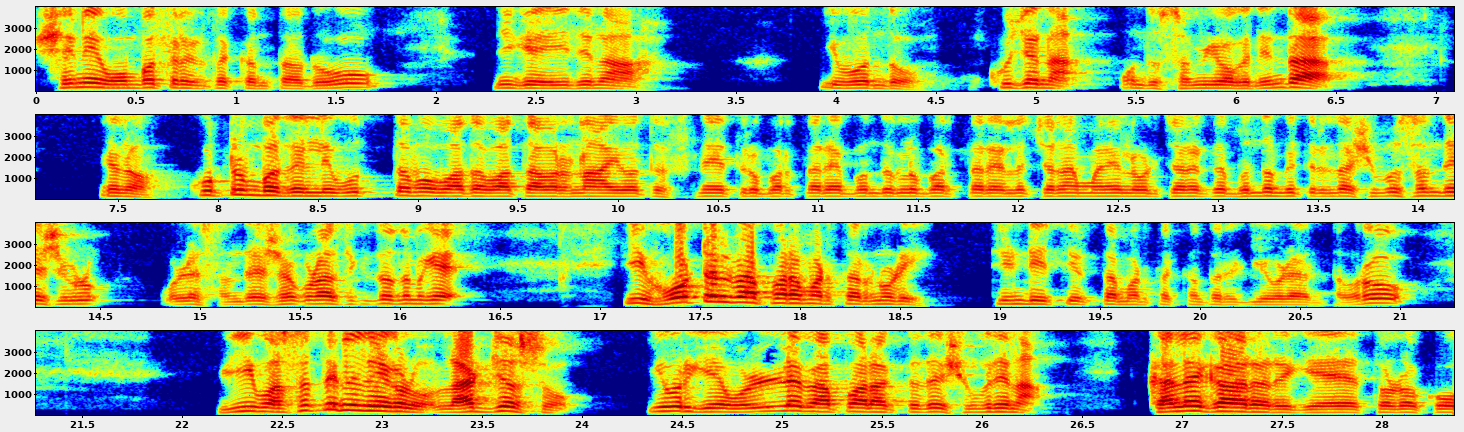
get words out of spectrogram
ಶನಿ ಒಂಬತ್ತರಲ್ಲಿರ್ತಕ್ಕಂಥದ್ದು, ಹೀಗೆ ಈ ದಿನ ಈ ಒಂದು ಕುಜನ ಒಂದು ಸಂಯೋಗದಿಂದ, ಏನೋ ಕುಟುಂಬದಲ್ಲಿ ಉತ್ತಮವಾದ ವಾತಾವರಣ, ಇವತ್ತು ಸ್ನೇಹಿತರು ಬರ್ತಾರೆ, ಬಂಧುಗಳು ಬರ್ತಾರೆ, ಎಲ್ಲ ಚೆನ್ನಾಗಿ ಮನೇಲಿ ನೋಡಿ ಚೆನ್ನಾಗಿರ್ತದೆ ಬಂಧು ಮಿತ್ರರಿಂದ ಶುಭ ಸಂದೇಶಗಳು ಒಳ್ಳೆಯ ಸಂದೇಶ ಕೂಡ ಸಿಗ್ತದೆ ನಮಗೆ. ಈ ಹೋಟೆಲ್ ವ್ಯಾಪಾರ ಮಾಡ್ತಾರೆ ನೋಡಿ, ತಿಂಡಿ ತೀರ್ಥ ಮಾಡ್ತಕ್ಕಂಥ ಇಡ್ಲಿ ವಡೆ ಅಂಥವರು ಈ ವಸತಿ ನಿಲಯಗಳು, ಲಾಡ್ಜಸ್ಸು, ಇವರಿಗೆ ಒಳ್ಳೆ ವ್ಯಾಪಾರ ಆಗ್ತದೆ, ಶುಭ ದಿನ. ಕಲೆಗಾರರಿಗೆ ತೊಡಕು,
